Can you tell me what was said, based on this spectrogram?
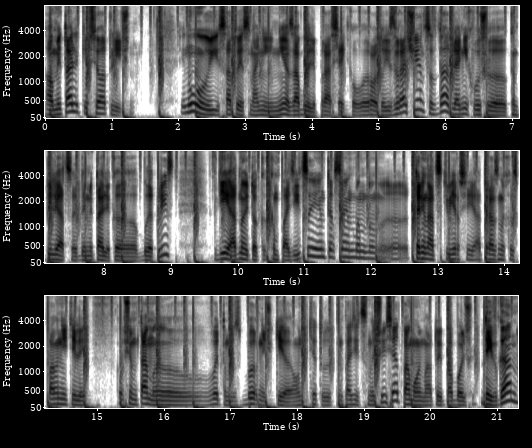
А у Металлики все отлично. Ну и, соответственно, они не забыли про всякого рода извращенцев. Да, для них вышла компиляция до Metallica Blacklist, где одной только композиции Entertainment, 13 э, версий от разных исполнителей. В общем, там э, в этом сборничке он где-то композиции на 60, по-моему, а то и побольше. Дэйв Ган,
